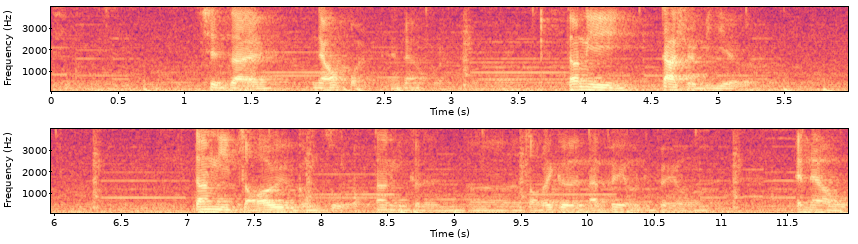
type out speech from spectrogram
题？现在你要回来，你要回来当你大学毕业了，当你找到一个工作了，当你可能呃找到一个男朋友女朋友，and now what？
